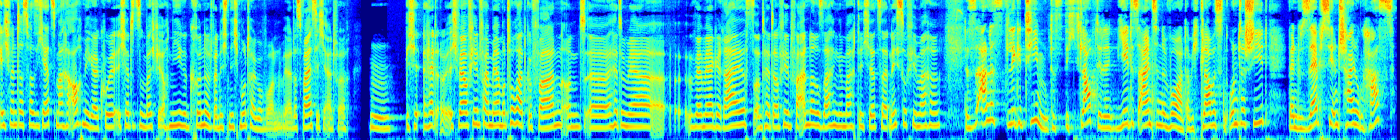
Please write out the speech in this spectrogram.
Ich finde das, was ich jetzt mache, auch mega cool. Ich hätte zum Beispiel auch nie gegründet, wenn ich nicht Mutter geworden wäre. Das weiß ich einfach. Hm. Ich hätte, ich wäre auf jeden Fall mehr Motorrad gefahren und äh, hätte mehr, wäre mehr gereist und hätte auf jeden Fall andere Sachen gemacht, die ich jetzt halt nicht so viel mache. Das ist alles legitim. Das, ich glaube dir jedes einzelne Wort. Aber ich glaube, es ist ein Unterschied, wenn du selbst die Entscheidung hast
